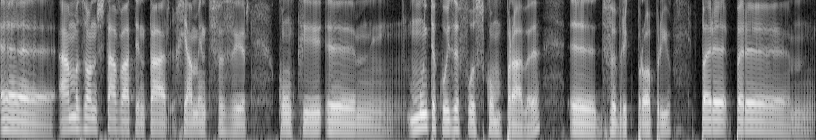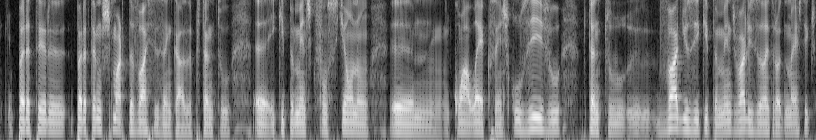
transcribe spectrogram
uh, a Amazon estava a tentar realmente fazer com que uh, muita coisa fosse comprada uh, de fabrico próprio para, para, para, ter, para termos smart devices em casa, portanto, uh, equipamentos que funcionam uh, com a Alexa em exclusivo, portanto, uh, vários equipamentos, vários eletrodomésticos,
